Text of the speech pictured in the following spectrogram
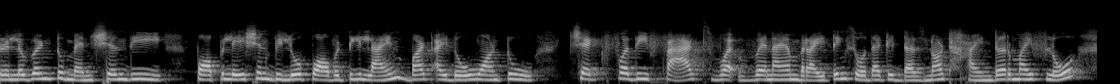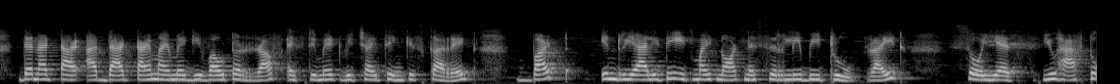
relevant to mention the population below poverty line but i don't want to check for the facts when i am writing so that it does not hinder my flow then at, at that time i may give out a rough estimate which i think is correct. But in reality it might not necessarily be true right so yes you have to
